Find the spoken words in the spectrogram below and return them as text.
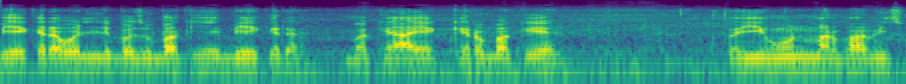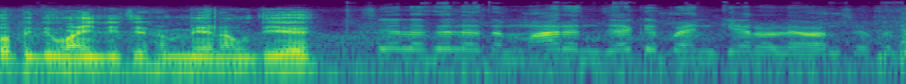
બે કેરા ઓલી બાજુ બાકી છે બે કેરા. બાકી આ એક કેરો બાકી છે. તો એ હું મારા ભાભી સોંપી દઉં અહીં લીધી રમે એના ઉધી છે તો છે.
